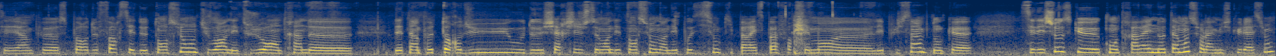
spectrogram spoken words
c'est un peu sport de force et de tension, tu vois, on est toujours en train d'être un peu tordu ou de chercher justement des tensions dans des positions qui paraissent pas forcément les plus simples. Donc c'est des choses que qu'on travaille notamment sur la musculation.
